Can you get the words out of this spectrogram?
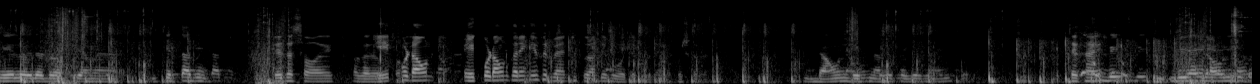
ये लो इधर ड्रॉप किया मैं कितना दिन? दे दो सौ एक अगर एक को डाउन एक को डाउन करेंगे फिर बेंच तुरंत ही वो होते कर देंगे पुश कर देंगे डाउन देखना तो चाहिए जान देखा है। बीआई राहुल की तो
